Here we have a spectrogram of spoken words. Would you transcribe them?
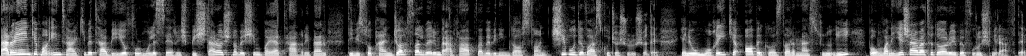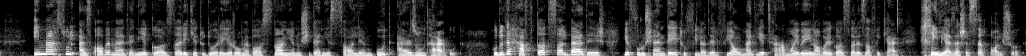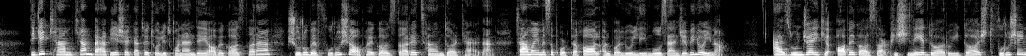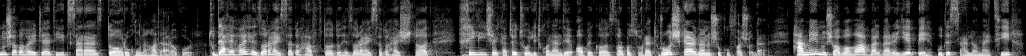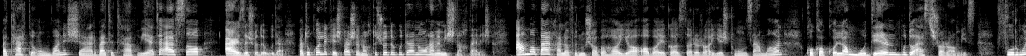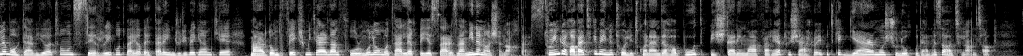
برای اینکه با این ترکیب طبیعی و فرمول سریش بیشتر آشنا بشیم باید تقریبا 250 سال بریم به عقب و ببینیم داستان چی بوده و از کجا شروع شده یعنی اون موقعی که آب گازدار مصنوعی به عنوان یه شربت دارویی به فروش می‌رفته این محصول از آب معدنی گازداری که تو دوره روم باستان یا نوشیدنی سالم بود ارزون تر بود. حدود هفتاد سال بعدش یه فروشنده تو فیلادلفیا اومد یه تعمایی به این آبای گازدار اضافه کرد. خیلی ازش استقبال شد. دیگه کم کم بقیه شرکت های تولید کننده آب گازدار هم شروع به فروش آبهای گازدار تعمدار کردن. تعمایی مثل پرتقال، آلبالو، لیمو، زنجبیل و اینا. از اونجایی که آب گازدار پیشینه دارویی داشت فروش این نوشابه های جدید سر از داروخونه ها در آورد تو دهه های 1870 و 1880 خیلی این شرکت های تولید کننده آب گازدار با سرعت رشد کردن و شکوفا شدن. همه نوشابه ها اول برای بهبود سلامتی و تحت عنوان شربت تقویت اعصاب عرضه شده بودن و تو کل کشور شناخته شده بودن و همه میشناختنش. اما برخلاف نوشابه ها یا آبای گازدار رایج تو اون زمان کوکاکولا مدرن بود و اسرارآمیز. فرمول محتویات اون سری بود و یا بهتر اینجوری بگم که مردم فکر می‌کردن فرمول و متعلق به یه سرزمین ناشناخته است. تو این رقابتی که بین تولید کننده ها بود بیشترین موفقیت تو شهرهایی بود که گرم و شلوغ بودن مثل آتلانتا.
